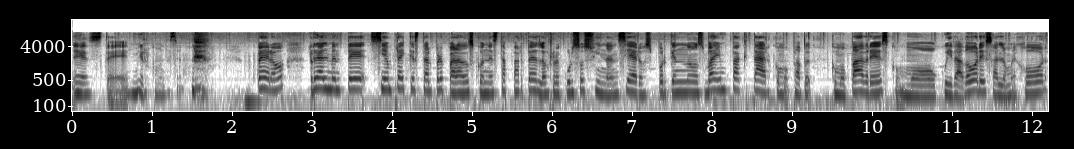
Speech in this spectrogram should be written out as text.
Este, mi recomendación. Pero realmente siempre hay que estar preparados con esta parte de los recursos financieros, porque nos va a impactar como, como padres, como cuidadores a lo mejor.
